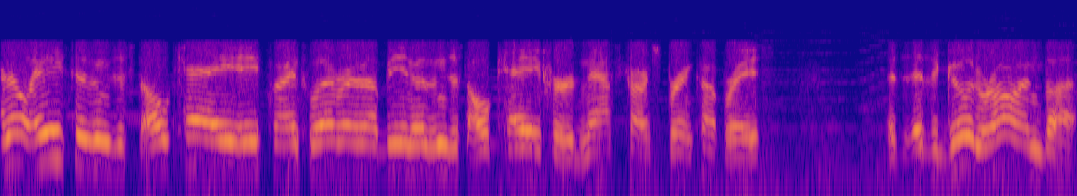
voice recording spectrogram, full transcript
I know eighth isn't just okay, eighth, ninth, whatever it ended up being isn't just okay for NASCAR Sprint Cup race. It's it's a good run, but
